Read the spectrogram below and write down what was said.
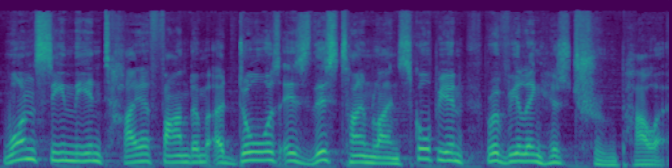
one scene the entire fandom adores is this timeline Scorpion revealing his true power.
